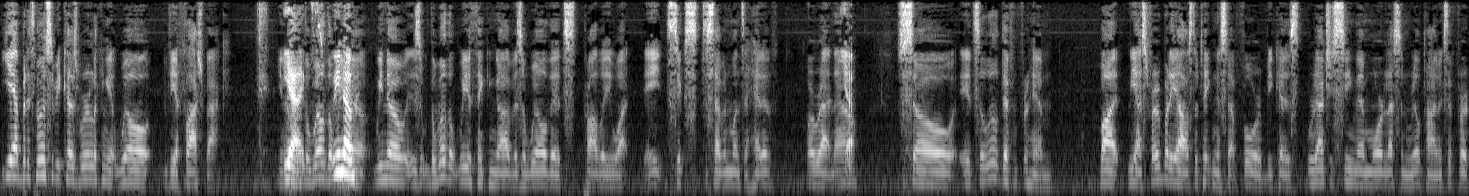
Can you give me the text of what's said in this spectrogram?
Yeah, but it's mostly because we're looking at Will via flashback. You know, Yeah, the Will that we we, know- know. we know is the Will that we're thinking of is a Will that's probably what eight, six to seven months ahead of where we're at now. Yeah. So it's a little different for him. But yes, for everybody else, they're taking a step forward because we're actually seeing them more or less in real time. Except for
